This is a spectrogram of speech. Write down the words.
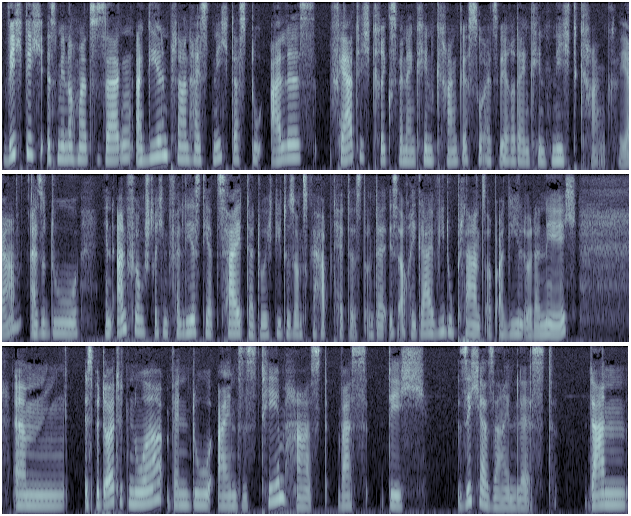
Wichtig ist mir nochmal zu sagen, agilen Plan heißt nicht, dass du alles fertig kriegst, wenn dein Kind krank ist, so als wäre dein Kind nicht krank, ja? Also du in Anführungsstrichen verlierst ja Zeit dadurch, die du sonst gehabt hättest. Und da ist auch egal, wie du planst, ob agil oder nicht. Ähm, es bedeutet nur, wenn du ein System hast, was dich sicher sein lässt, dann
